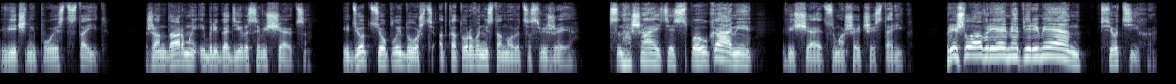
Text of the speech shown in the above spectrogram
Вечный поезд стоит. Жандармы и бригадиры совещаются. Идет теплый дождь, от которого не становится свежее. «Сношайтесь с пауками!» — вещает сумасшедший старик. «Пришло время перемен!» Все тихо.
